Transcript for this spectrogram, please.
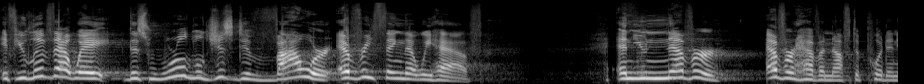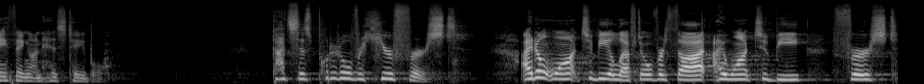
if you live that way, this world will just devour everything that we have? And you never, ever have enough to put anything on His table. God says, put it over here first. I don't want to be a leftover thought. I want to be first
